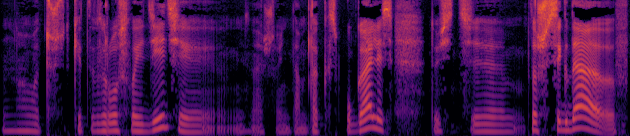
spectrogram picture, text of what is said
Ну вот, все-таки это взрослые дети, не знаю, что они там так испугались. То есть, э, потому что всегда в,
